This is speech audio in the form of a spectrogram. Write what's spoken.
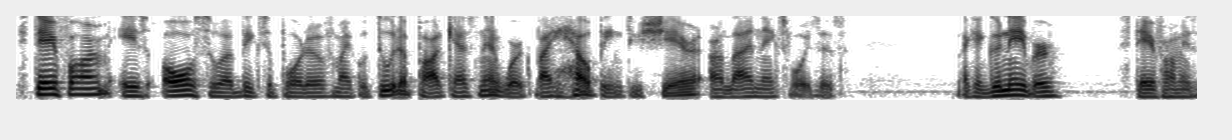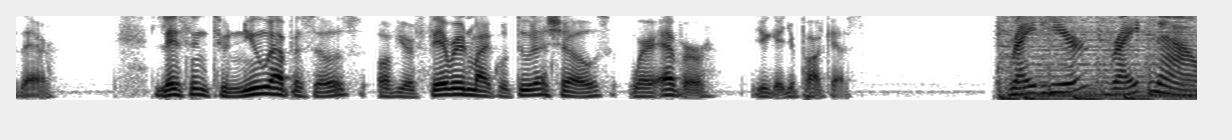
State Farm is also a big supporter of my Cultura podcast network by helping to share our Latinx voices. Like a good neighbor, State Farm is there. Listen to new episodes of your favorite My Cultura shows wherever you get your podcasts. Right here, right now.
